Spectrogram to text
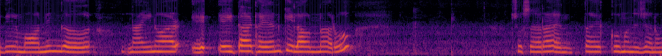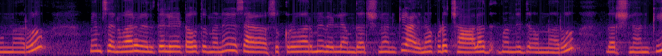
ఇది మార్నింగ్ నైన్ ఎయిట్ ఆ టైంకి ఇలా ఉన్నారు. చూసారా ఎంత ఎక్కువ మంది జనం ఉన్నారు. మేము శనివారం వెళ్తే లేట్ అవుతుందని శుక్రవారమే వెళ్ళాం దర్శనానికి. అయినా కూడా చాలా మంది ఉన్నారు దర్శనానికి.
